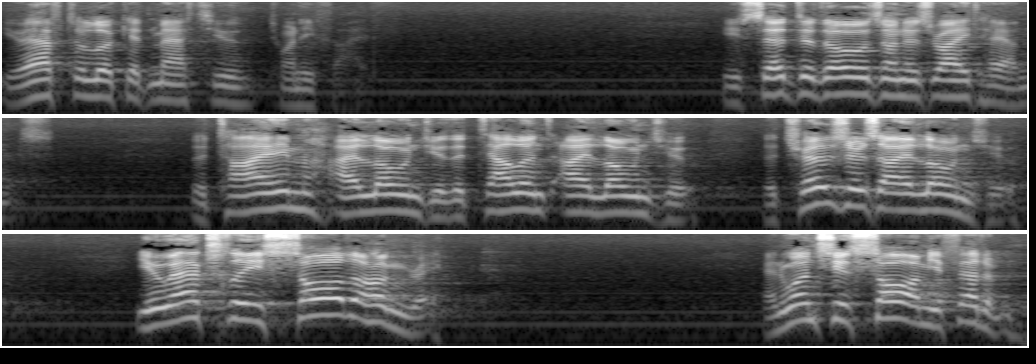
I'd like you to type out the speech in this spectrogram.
you have to look at Matthew 25. He said to those on his right hand, The time I loaned you, the talent I loaned you, the treasures I loaned you. You actually saw the hungry. And once you saw them, you fed them.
